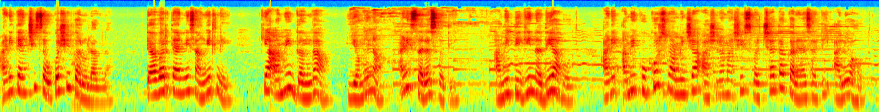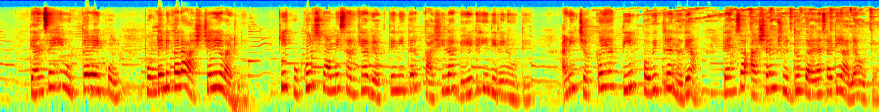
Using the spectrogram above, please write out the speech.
आणि त्यांची चौकशी करू लागला. त्यावर त्यांनी सांगितले की आम्ही गंगा यमुना आणि सरस्वती. आम्ही तिघी नदी आहोत आणि आम्ही कुकुर स्वामीच्या आश्रमाची स्वच्छता करण्यासाठी आलो आहोत. त्यांचे हे उत्तर ऐकून पुंडलिकाला आश्चर्य वाटले की कुकुर स्वामीसारख्या व्यक्तींनी तर काशीला भेटही दिली नव्हती आणि चक्क या तीन पवित्र नद्या त्यांचा आश्रम शुद्ध करण्यासाठी आल्या होत्या.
